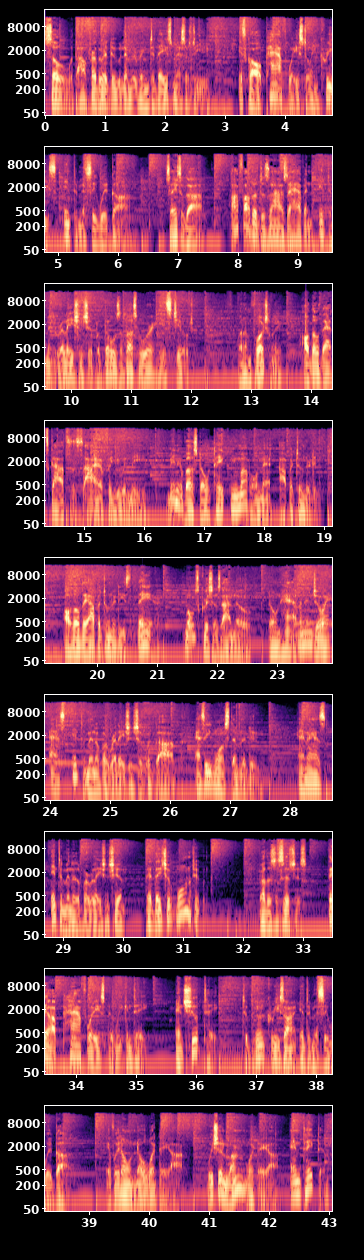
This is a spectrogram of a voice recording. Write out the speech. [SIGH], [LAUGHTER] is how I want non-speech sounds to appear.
So, without further ado, let me bring today's message to you. It's called Pathways to Increase Intimacy with God. Saints of God, our Father desires to have an intimate relationship with those of us who are His children. But unfortunately, although that's God's desire for you and me, many of us don't take Him up on that opportunity. Although the opportunity's there, most Christians I know don't have and enjoy as intimate of a relationship with God as He wants them to do, and as intimate of a relationship that they should want to. Brothers and sisters, there are pathways that we can take and should take to increase our intimacy with God. If we don't know what they are, we should learn what they are and take them.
